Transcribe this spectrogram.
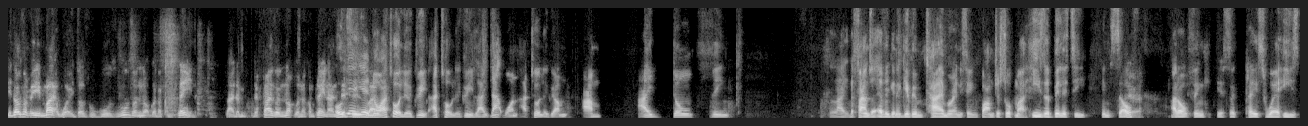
It doesn't really matter what it does with Wolves. Wolves are not going to complain. Like the, the fans are not going to complain. And Oh this yeah, yeah. like, No, I totally agree. I totally agree. Like that one, I totally agree. I'm, I'm, I don't think like the fans are ever going to give him time or anything. But I'm just talking about his ability himself. Yeah. I don't think it's a place where he's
